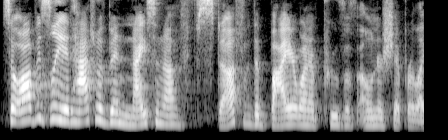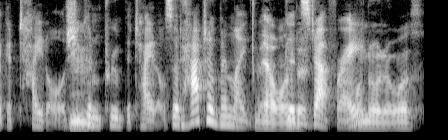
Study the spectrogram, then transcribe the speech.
So obviously, it had to have been nice enough stuff if the buyer wanted proof of ownership or like a title. She hmm. couldn't prove the title. So it had to have been like. Yeah, good stuff, right? I wonder what it was.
